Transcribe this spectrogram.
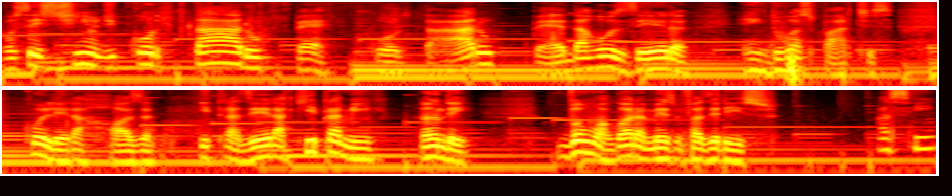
Vocês tinham de cortar o pé, cortar o pé da roseira em duas partes, colher a rosa e trazer aqui para mim. Andem, vão agora mesmo fazer isso. Assim,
